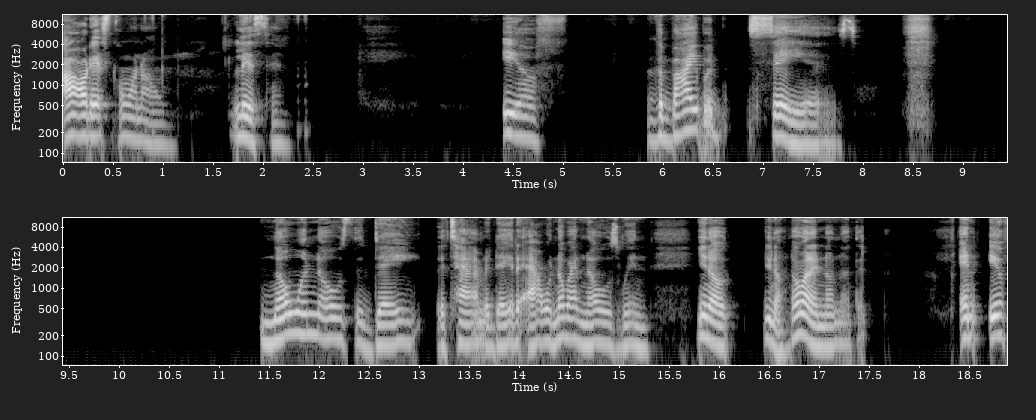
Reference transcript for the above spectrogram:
All that's going on. Listen, if the Bible says no one knows the day, the time, the day, the hour. Nobody knows when, you know, you know, nobody know nothing. And if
